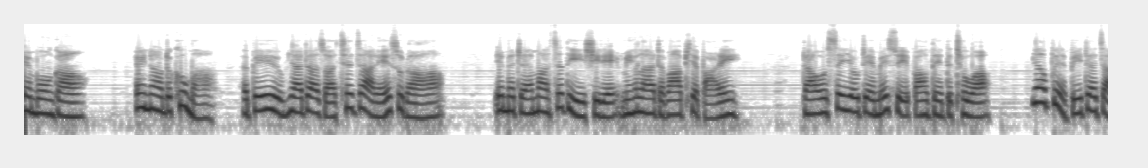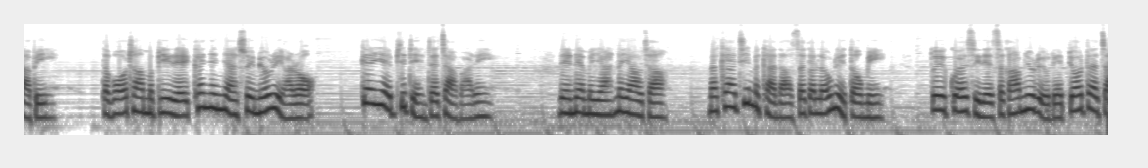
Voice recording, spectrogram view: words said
ခင်ပွန်ကောင်အိမ်အောင်တစ်ခုမှာအပေးကိုမျှတစွာချက်ကြတယ်ဆိုတာကအင်မတန်မှစက်တည်ရှိတဲ့မင်္ဂလာတစ်ပါးဖြစ်ပါတယ်။ဒါကိုစိတ်ရုပ်တဲ့မိတ်ဆွေအပေါင်းအသင်းတချို့ကမြောက်ပင့်ပေးတတ်ကြပြီးသဘောထားမပြည့်တဲ့ခက်ညံ့ညံ့ဆွေမျိုးတွေကတော့ကဲ့ရဲ့ပြစ်တင်တတ်ကြပါတယ်။လင်းနဲ့မယားနှစ်ယောက်ကြားမခံကြည့်မခံတာစကလုံးတွေတုံးပြီးသွေးကွဲစေတဲ့စကားမျိုးတွေကိုလည်းပြောတတ်ကြ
